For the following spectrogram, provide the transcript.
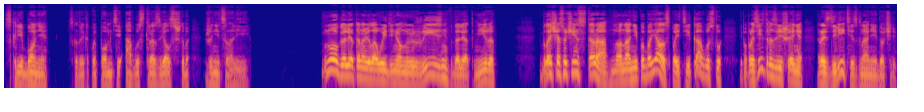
Скрибония, с которой, как вы помните, Август развелся, чтобы жениться на Ливии. Много лет она вела уединенную жизнь вдали от мира. Была сейчас очень стара, но она не побоялась пойти к Августу и попросить разрешения разделить изгнание дочери.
